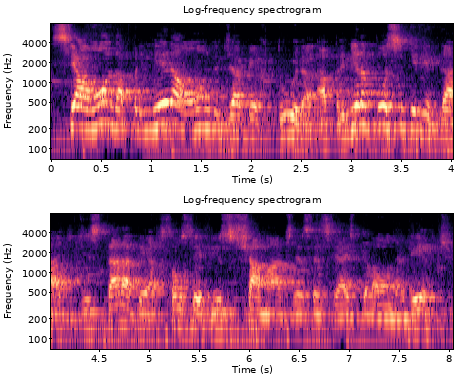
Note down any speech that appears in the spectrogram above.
se a onda, a primeira onda de abertura, a primeira possibilidade de estar aberto são serviços chamados essenciais pela onda verde,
